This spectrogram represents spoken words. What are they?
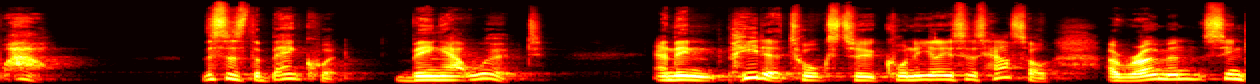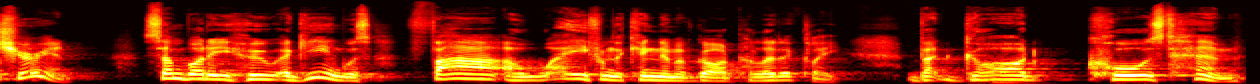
Wow, this is the banquet being outworked. And then Peter talks to Cornelius' household, a Roman centurion somebody who, again, was far away from the kingdom of God politically, but God caused him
